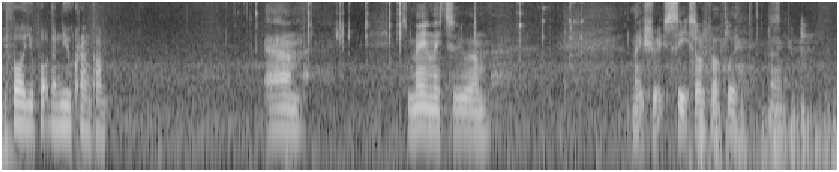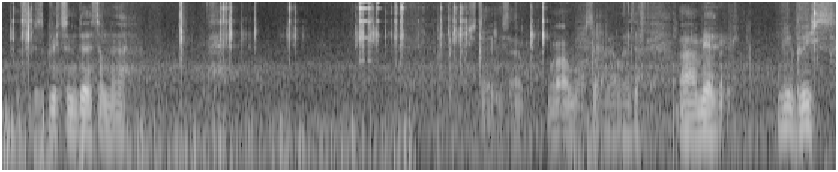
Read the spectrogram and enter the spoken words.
before you put the new crank on. Um, it's mainly to um, make sure it seats on properly. Okay. So there's grit and dirt on there. Just take this out. Well, I'll, I'll sort it out later. Um, yeah, new grease.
